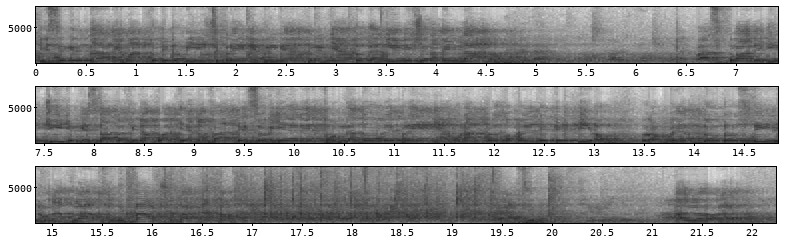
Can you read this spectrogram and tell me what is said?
il segretario Marco Di Dominici premia, prima ha premiato Daniele Ceramellano Pasquale Di Egidio che è stato fino a qualche anno fa tesoriere, fondatore premia, un altro componente direttivo Roberto Dostiglio, un applauso, un bacio, un bacio, no. Grazie. Allora,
